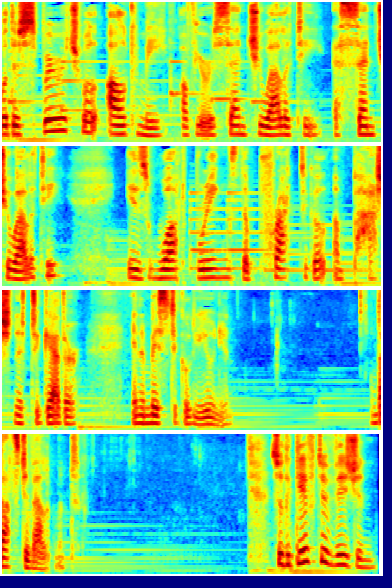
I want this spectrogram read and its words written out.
But the spiritual alchemy of your essentiality, essentiality, is what brings the practical and passionate together in a mystical union. And that's development. So the gift of vision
